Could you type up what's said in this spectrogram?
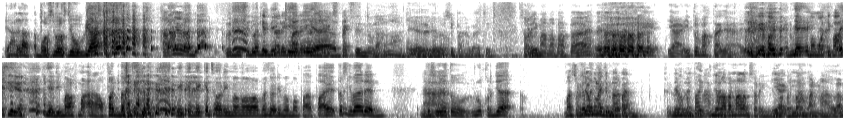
Ya lah bolos-bolos juga Tapi ya lebih, lebih sedikit Lebih dikit, daripada yang iya. saya expectin tuh. Wah, Iya, gila iya. dulu sih parah banget sih. Sorry mama papa. Tapi ya itu faktanya. Tapi emang duit memotivasi ya. jadi maaf maafan bang dikit-dikit sorry mama papa sorry mama papa Ayo, terus gimana Den? terus Nah. udah tuh lu kerja masuknya Kerja mulai jam berapa? 8. Kerja mulai pagi, jam 8. jam 8 malam sorry Iya, jam 8 malam. malam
